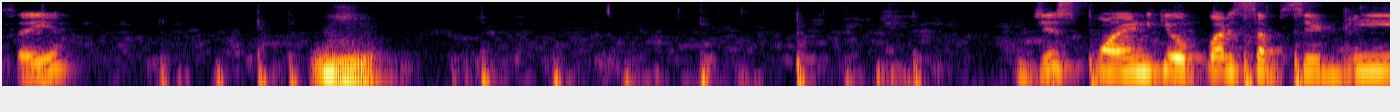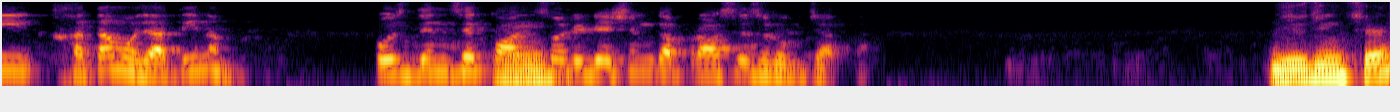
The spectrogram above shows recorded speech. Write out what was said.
सही है? जी। जिस पॉइंट के ऊपर सब्सिडी खत्म हो जाती है ना उस दिन से कॉन्सोलिडेशन का प्रोसेस रुक जाता है। जिस दिन से?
